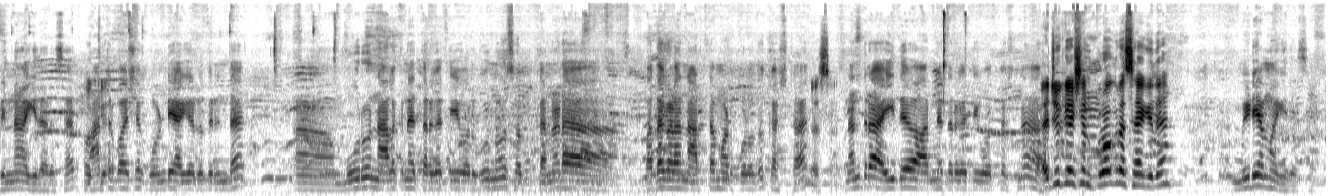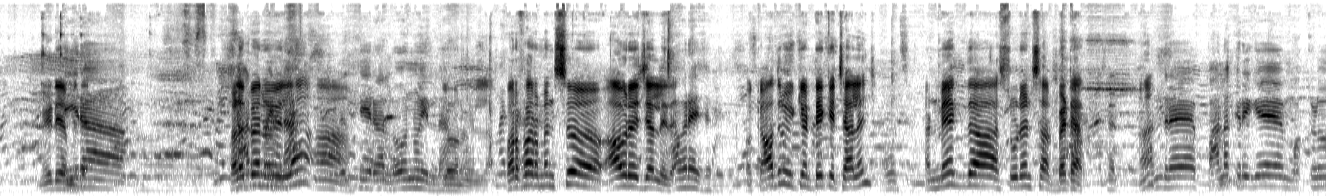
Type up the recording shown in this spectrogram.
ಭಿನ್ನ ಆಗಿದ್ದಾರೆ ಸರ್. ಮಾತೃಭಾಷೆ ಗೊಂಡಿ ಆಗಿರೋದ್ರಿಂದ ಮೂರು ನಾಲ್ಕನೇ ತರಗತಿವರೆಗೂ ಸ್ವಲ್ಪ ಕನ್ನಡ ಪದಗಳನ್ನು ಅರ್ಥ ಮಾಡ್ಕೊಳ್ಳೋದು ಕಷ್ಟ. ನಂತರ ಐದು ಆರನೇ ತರಗತಿ ಹೋದ ತಕ್ಷಣ ಎಜುಕೇಶನ್ ಪ್ರೋಗ್ರೆಸ್ ಆಗಿದೆ ಮೀಡಿಯಂ ಆಗಿದೆ ಸರ್. ಮೀಡಿಯಂ ಕಳಪೆನೂ ಇಲ್ಲ? ತೀರಾ ಲೋನು ಇಲ್ಲ. ಲೋನು ಇಲ್ಲ. ಪರ್ಫಾರ್ಮೆನ್ಸ್ ಆವರೇಜ್ ಅಲ್ಲಿ ಇದೆ. ಅವರೇಜ್ ಅಲ್ಲಿ ಇದೆ. ಓಕೆ ಆದರೂ you can take a challenge and make the students are better ಅಂದ್ರೆ ಪಾಲಕರಿಗೆ ಮಕ್ಕಳು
